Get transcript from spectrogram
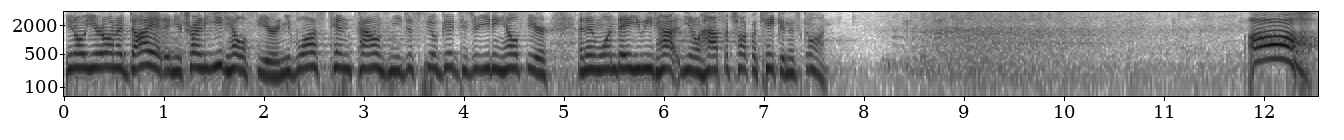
You know, you're on a diet and you're trying to eat healthier and you've lost 10 pounds and you just feel good because you're eating healthier. And then one day you eat ha- you know, half a chocolate cake and it's gone. oh,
